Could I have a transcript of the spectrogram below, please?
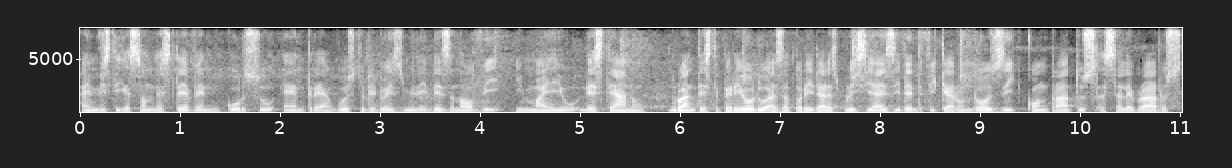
a investigação esteve em curso entre agosto de 2019 e maio deste ano. Durante este período, as autoridades policiais identificaram 12 contratos celebrados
